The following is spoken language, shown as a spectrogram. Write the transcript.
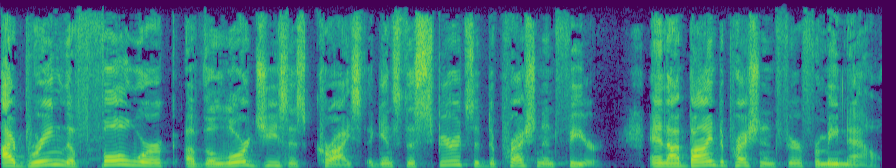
I bring the full work of the Lord Jesus Christ against the spirits of depression and fear, and I bind depression and fear for me now.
